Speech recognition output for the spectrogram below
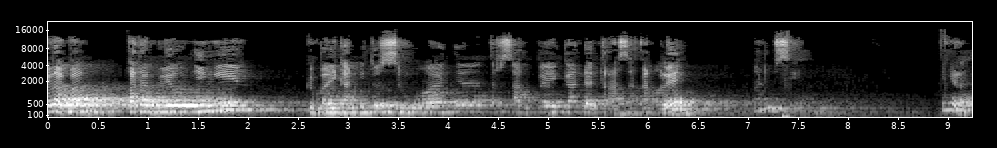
Kenapa? Karena beliau ingin kebaikan itu semuanya tersampaikan dan terasakan oleh manusia. Inilah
